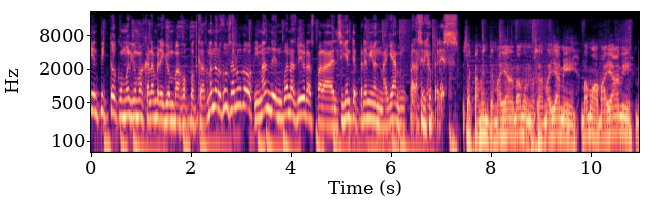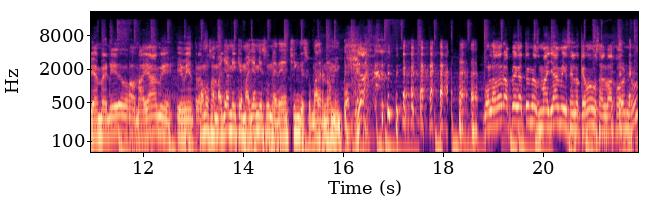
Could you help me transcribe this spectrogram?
y en TikTok como El Bajo Calambre Bajo Podcast. Mándanos un saludo y manden buenas vibras para el siguiente premio en Miami para Sergio Pérez. Exactamente, Miami, vámonos a Miami. Vamos a Miami. Bienvenido a Miami. Y mientras. Vamos a Miami, que Miami es un Edén, chingue su madre, no me importa. Voladora, pégate unos Miamis en lo que vamos al bajón, ¿no?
